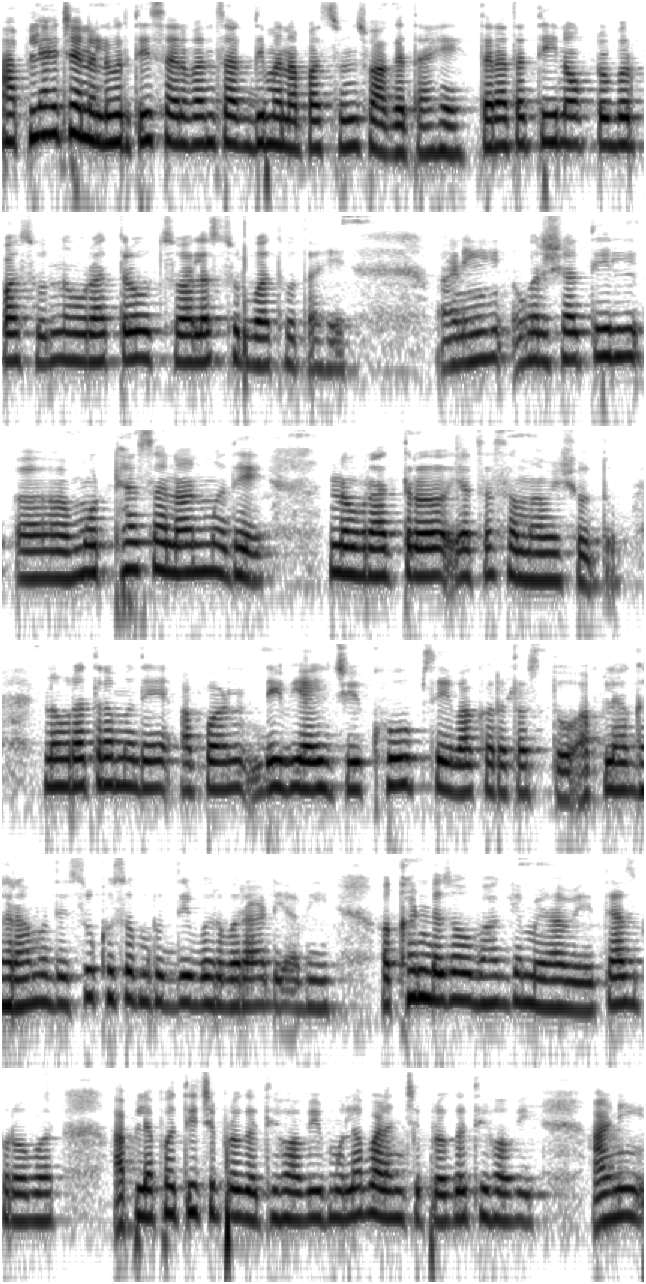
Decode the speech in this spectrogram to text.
आपल्या चॅनलवरती सर्वांचं अगदी मनापासून स्वागत आहे. तर आता तीन ऑक्टोबरपासून नवरात्र उत्सवाला सुरुवात होत आहे. आणि वर्षातील मोठ्या सणांमध्ये नवरात्र याचा समावेश होतो. नवरात्रामध्ये आपण देवी आईची खूप सेवा करत असतो. आपल्या घरामध्ये सुख समृद्धी भरभराट यावी अखंड सौभाग्य मिळावे. त्याचबरोबर आपल्या पतीची प्रगती व्हावी मुलाबाळांची प्रगती व्हावी आणि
